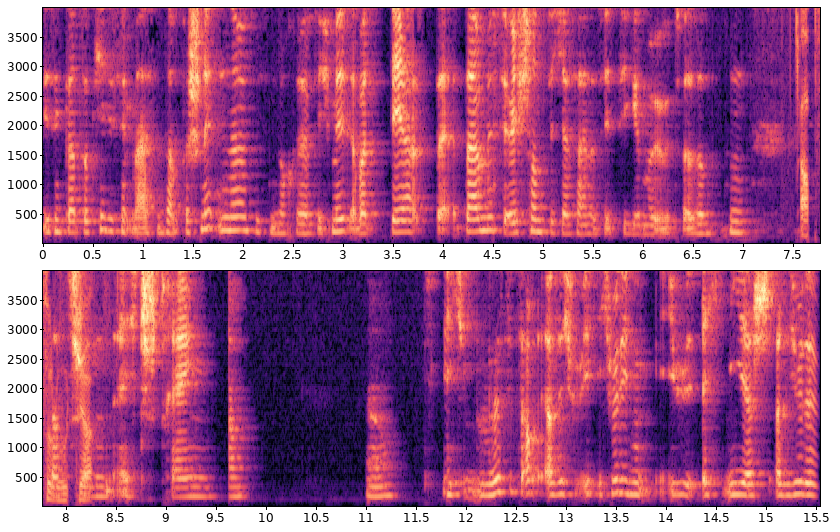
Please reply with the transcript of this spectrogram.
Die sind ganz okay, die sind meistens am verschnitten, ne? die sind noch relativ mild, aber der, der, da müsst ihr euch schon sicher sein, dass ihr Ziege mögt, weil sonst Absolut, ist das ja. schon echt streng. Ja. ja. Ich wüsste jetzt auch, also ich, ich würde ihn ich würde echt nie, also ich würde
